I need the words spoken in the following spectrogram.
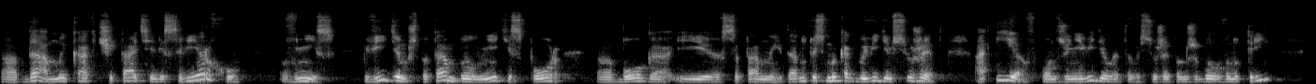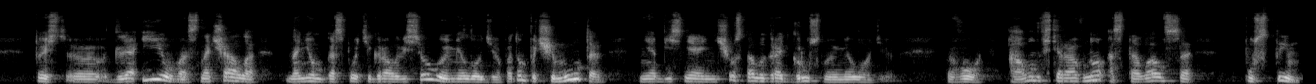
А, да, мы как читатели сверху вниз видим, что там был некий спор Бога и сатаны. Да? Ну, то есть мы как бы видим сюжет. А Иов, он же не видел этого сюжета, он же был внутри. То есть э, для Иова сначала на нем Господь играл веселую мелодию, а потом почему-то, не объясняя ничего, стал играть грустную мелодию. Вот. А он все равно оставался пустым,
